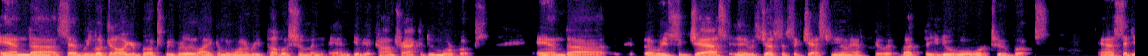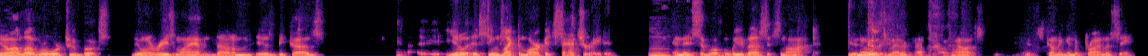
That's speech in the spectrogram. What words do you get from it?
and uh, said, "We looked at all your books. We really like them. We want to republish them and, and give you a contract to do more books." And uh, we suggest, and it was just a suggestion. You don't have to do it, but you do World War II books. And I said, "You know, I love World War II books. The only reason why I haven't done them is because." You know, it seems like the market's saturated Mm. And they said, well, believe us, it's not. You know, really? as a matter of fact, right now it's it's coming into primacy.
